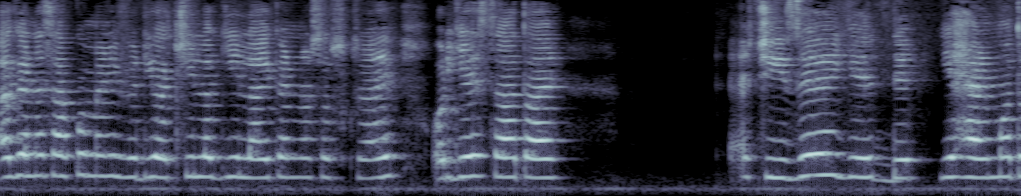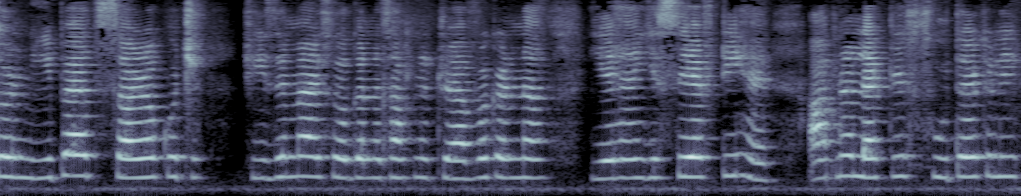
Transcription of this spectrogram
अगर नस आपको मेरी वीडियो अच्छी लगी लाइक करना सब्सक्राइब और ये साथ आए चीज़ें ये ये हेलमेट और नी पैड सारा कुछ चीज़ें मैं सो अगर नस आपने ट्रैवल करना ये हैं ये सेफ्टी हैं आपने इलेक्ट्रिक स्कूटर के लिए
